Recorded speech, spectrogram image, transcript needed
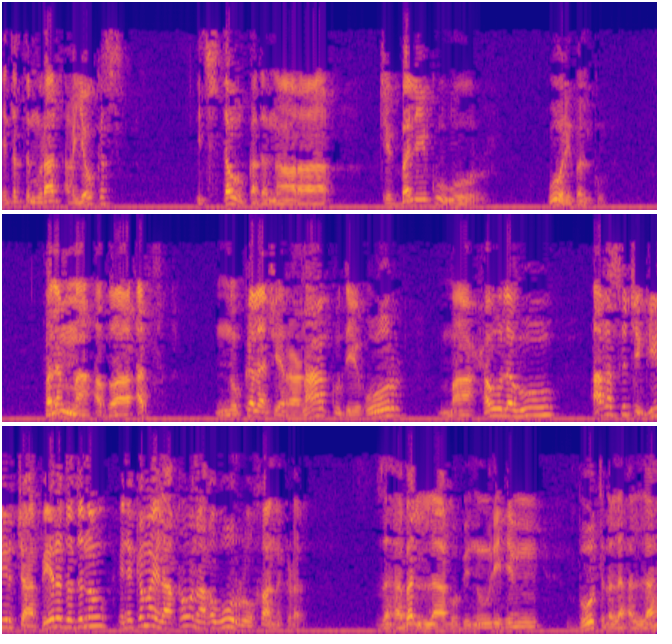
دلته مراد هغه یو کس استوقد نارا چې بلې کو ور وری بلکو فلما اضاءت نو کله چې رڼا کو دی اور ما حوله هغه څه چې غیر چاپیره د دنو ان کومه علاقه و هغه ور روخانه کړه ذهب الله بنورهم بوت لله الله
